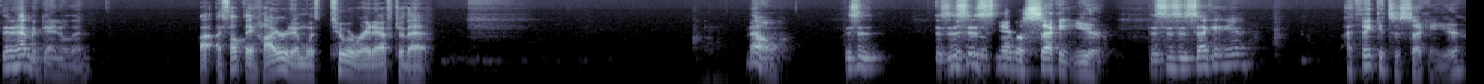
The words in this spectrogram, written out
They didn't have McDaniel then. I, I thought they hired him with Tua right after that. No. This is is this his McDaniel's second year. this is his second year? I think it's his second year.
